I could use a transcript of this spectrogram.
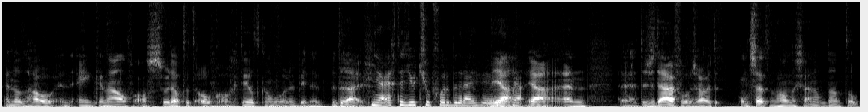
En dat houden in één kanaal vast, zodat het overal gedeeld kan worden binnen het bedrijf. Ja, echt het YouTube voor het bedrijf. Ja, ja, ja. en uh, dus daarvoor zou het ontzettend handig zijn om dat op,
